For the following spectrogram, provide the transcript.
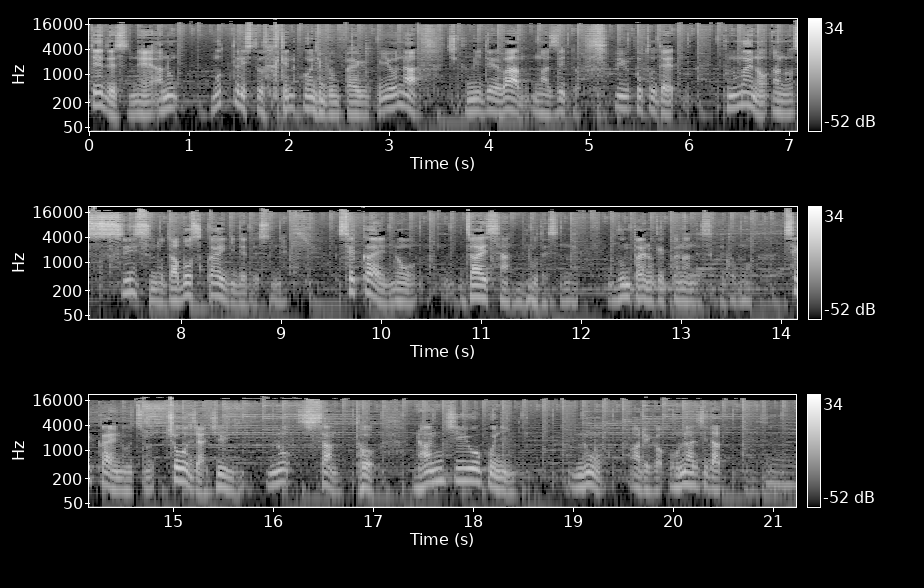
でですねあの持ってる人だけの方に分配がいくような仕組みではまずいということでこの前のあのスイスのダボス会議でですね世界の財産のですね分配の結果なんですけれども世界のうちの長者10人の資産と何十億人のあれが同じだったんです、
